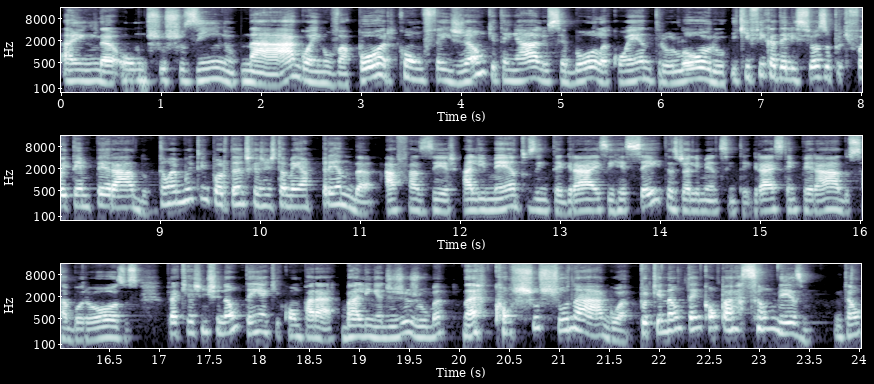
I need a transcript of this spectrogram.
ainda um chuchuzinho na água e no vapor com um feijão que tem alho, cebola, coentro, louro e que fica delicioso porque foi temperado. Então é muito importante que a gente também aprenda a fazer alimentos integrais e receitas de alimentos integrais temperados, saborosos, para que a gente não tenha que comparar balinha de jujuba, né, com chuchu na água, porque não tem comparação mesmo. Então,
